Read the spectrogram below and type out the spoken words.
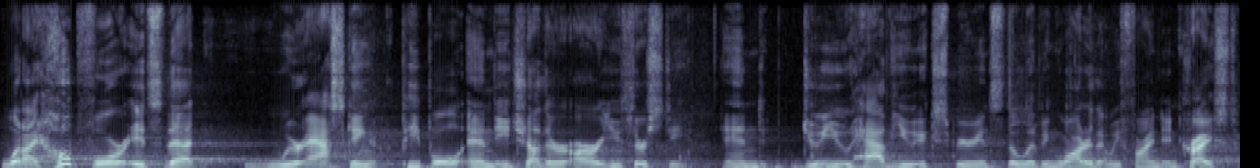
what I hope for, it's that we're asking people and each other, are you thirsty? And do you, have you experienced the living water that we find in Christ?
